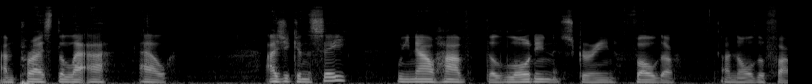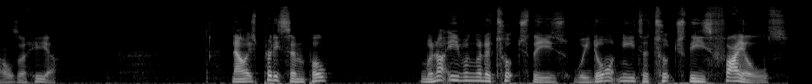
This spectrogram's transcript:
and press the letter L. As you can see, we now have the loading screen folder and all the files are here. Now it's pretty simple. We're not even going to touch these. We don't need to touch these files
